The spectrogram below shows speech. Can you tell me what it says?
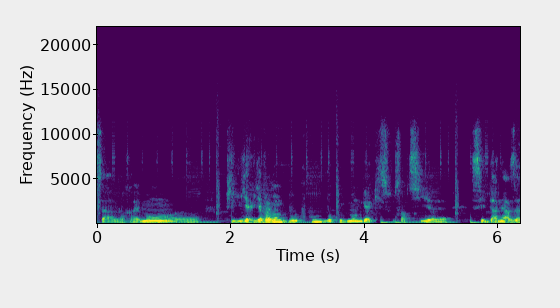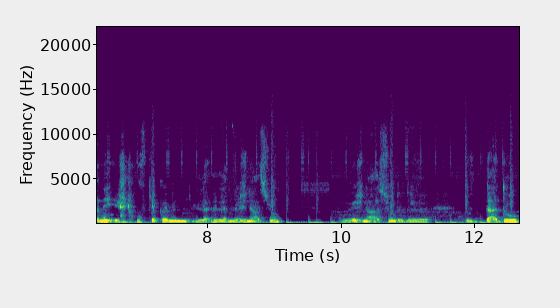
ça a vraiment. euh, Puis il y, a- il y a vraiment beaucoup, beaucoup de mangas qui sont sortis euh, ces dernières années, et je trouve qu'il y a quand même une- la, la nouvelle génération, une nouvelle génération de d'ados,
